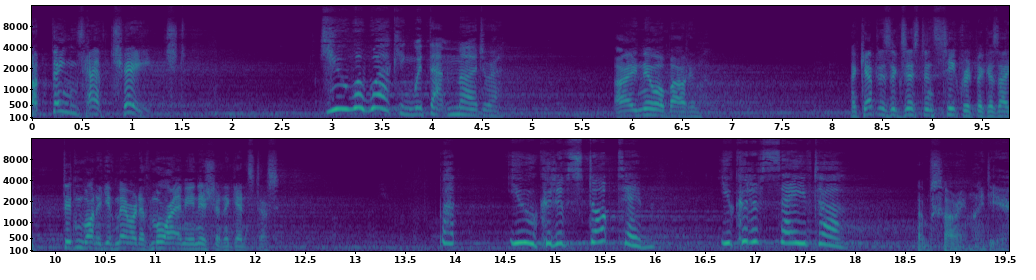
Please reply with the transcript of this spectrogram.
But things have changed. You were working with that murderer. I knew about him. I kept his existence secret because I didn't want to give Meredith more ammunition against us. But you could have stopped him. You could have saved her. I'm sorry, my dear.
